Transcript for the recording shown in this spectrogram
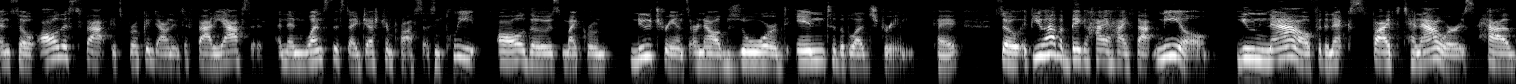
And so all this fat gets broken down into fatty acid. And then once this digestion process complete, all those micronutrients are now absorbed into the bloodstream. Okay. So if you have a big high, high fat meal, you now, for the next five to 10 hours, have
